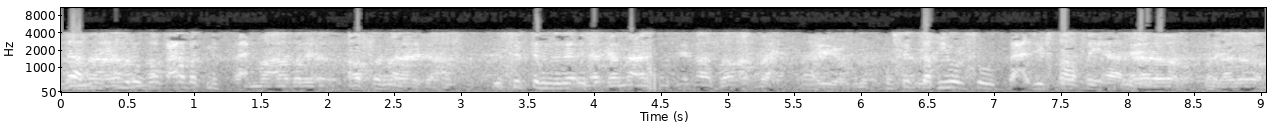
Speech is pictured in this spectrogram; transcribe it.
لا هم يحملوا فوق عربة مدفع. أما على طريق أصلا ما لها أصل. وستة من إذا كان مع الموسيقى صار اقبح وستة خيول سود بعد يشترط فيها. هذا غلط. هذا غلط.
